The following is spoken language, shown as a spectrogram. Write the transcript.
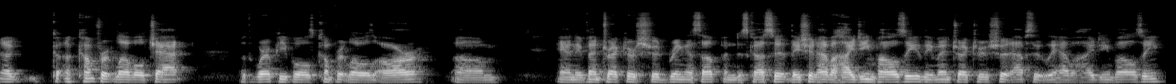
a, a comfort level chat with where people's comfort levels are. Um, and event directors should bring this up and discuss it. They should have a hygiene policy. The event directors should absolutely have a hygiene policy.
